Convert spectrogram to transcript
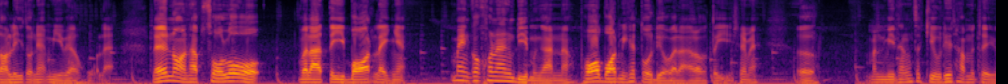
ตอรี่ตัวเนี้ยมีแววหัวแล้วและแน่นอนครับโซโล่เวลาตีบอสอะไรเงี้ยแม่งก็ค่อนข้างดีเหมือนกันนะ เพราะว่าบอสมีแค่ตัวเดียวเวลาเราตีใช่ไหมเออ มันมีทั้งสกิลที่ทำให้ตัวเอง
